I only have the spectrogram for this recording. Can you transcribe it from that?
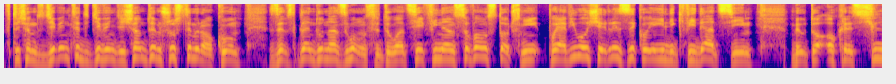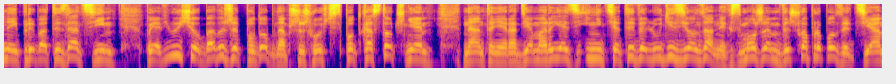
W 1996 roku ze względu na złą sytuację finansową stoczni pojawiło się ryzyko jej likwidacji. Był to okres silnej prywatyzacji. Pojawiły się obawy, że podobna przyszłość spotka stocznię. Na antenie Radia Maryja z inicjatywy ludzi związanych z morzem wyszła propozycja,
